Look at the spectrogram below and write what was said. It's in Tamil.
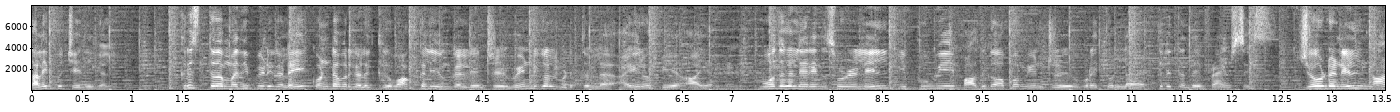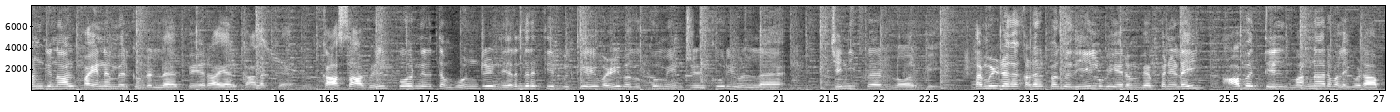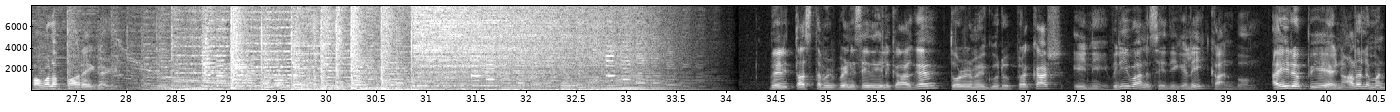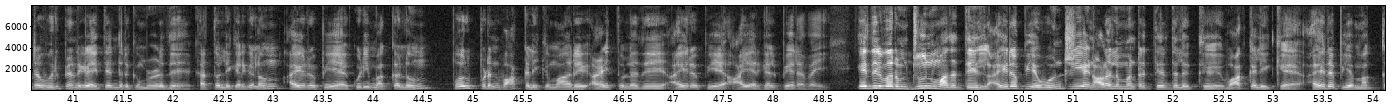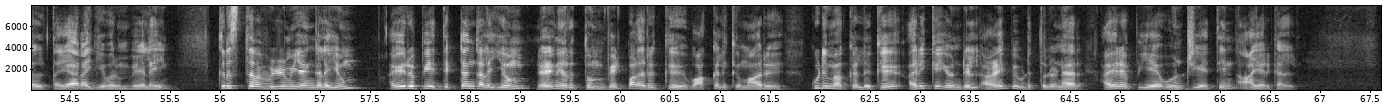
தலைப்புச் செய்திகள். கிறிஸ்தவ மதிப்பீடுகளை கொண்டவர்களுக்கு வாக்களியுங்கள் என்று வேண்டுகோள் விடுத்துள்ள ஐரோப்பிய ஆயர்கள். மோதல்கள் நிறைந்த சூழலில் இப்புவியை பாதுகாப்போம் என்று உரைத்துள்ள திருத்தந்தை பிரான்சிஸ். ஜோர்டனில் நான்கு நாள் பயணம் மேற்கொண்டுள்ள பேராயர் காலக்க காசாவில் போர் நிறுத்தம் ஒன்று நிரந்தர தீர்வுக்கு வழிவகுக்கும் என்று கூறியுள்ள ஜெனிஃபர் லார்பே. தமிழக கடற்பகுதியில் உயரும் வெப்பநிலை ஆபத்தில் மன்னார் வளைகுடா பவளப்பாறைகள். வெரித்தாஸ் தமிழ் பயணி செய்திகளுக்காக தோழமை குரு பிரகாஷ். இனி விரிவான செய்திகளை காண்போம். ஐரோப்பிய நாடாளுமன்ற உறுப்பினர்களை தேர்ந்தெடுக்கும் பொழுது கத்தோலிக்கர்களும் ஐரோப்பிய குடிமக்களும் பொறுப்புடன் வாக்களிக்குமாறு அழைத்துள்ளது ஐரோப்பிய ஆயர்கள் பேரவை. எதிர்வரும் ஜூன் மாதத்தில் ஐரோப்பிய ஒன்றிய நாடாளுமன்ற தேர்தலுக்கு வாக்களிக்க ஐரோப்பிய மக்கள் தயாராகி வரும் வேளை கிறிஸ்தவ விழுமியங்களையும் ஐரோப்பிய திட்டங்களையும் நிலைநிறுத்தும் வேட்பாளருக்கு வாக்களிக்குமாறு குடிமக்களுக்கு அறிக்கையொன்றில் அழைப்பு விடுத்துள்ளனர் ஐரோப்பிய ஒன்றியத்தின் ஆயர்கள்.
